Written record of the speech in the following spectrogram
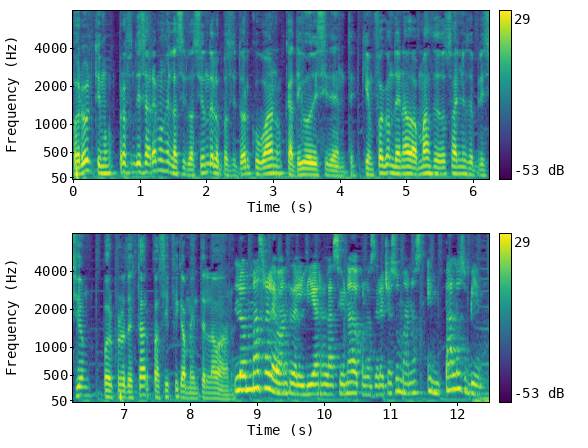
Por último, profundizaremos en la situación del opositor cubano Cativo Disidente, quien fue condenado a más de dos años de prisión por protestar pacíficamente en La Habana. Lo más relevante del día relacionado con los derechos humanos en Palos Vientos.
